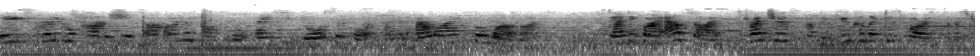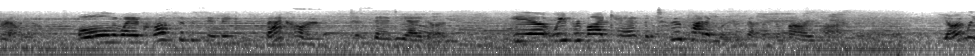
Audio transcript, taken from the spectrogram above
These critical partnerships are only possible thanks to your support as an ally for wildlife. Standing by our side stretches from the eucalyptus forests of Australia, all the way across the Pacific, back home to San Diego. Here, we provide care for two platypuses at the safari park. The only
